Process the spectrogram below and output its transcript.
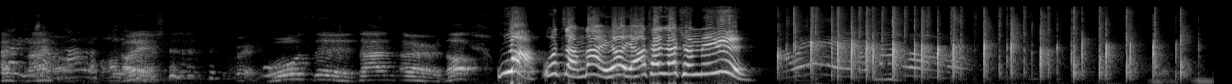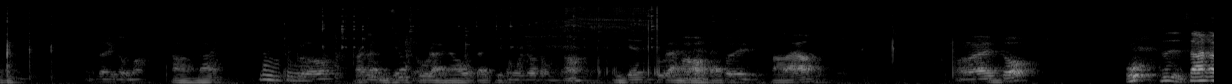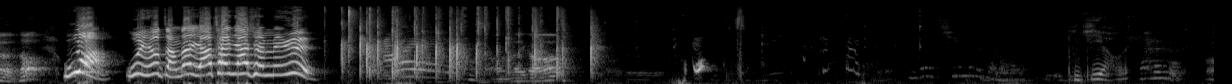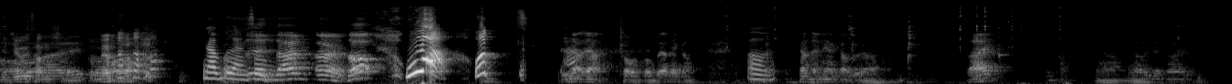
来影响来，他了。好嘞，五四三二走。哇！我长大以后也要参加全民运。好哎，好棒哦！再一个吗？好，来，那么多，大哥你先出来，然后我再 Q。那我叫动啊。你先出来，然后，再。好，来哦，好，来走。五四三二走。哇！我以后长大也要参加全民运。好哎，好，再一个哦。你再亲那个奖牌一下。不叫了，姐姐会伤心没有啦那不然四。三二走。哇！我等一下，等一下，手手不要太高，嗯，刚才那样高对啊。来，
